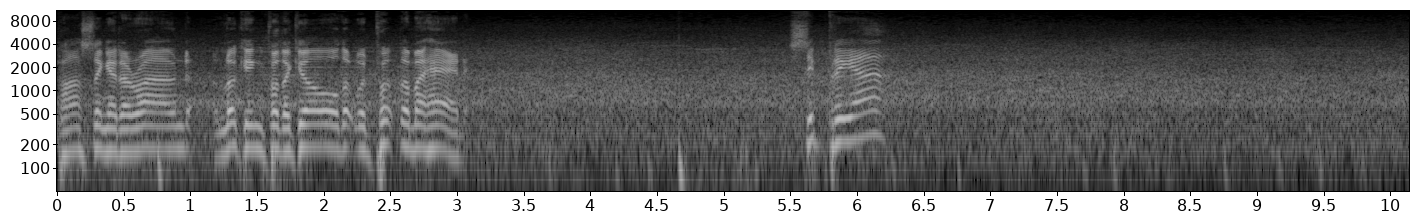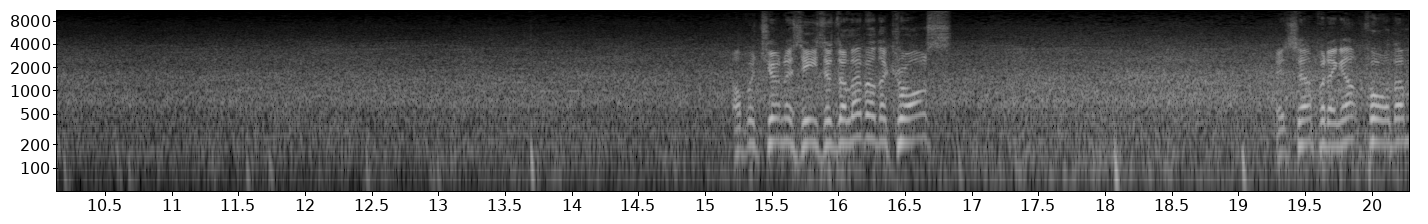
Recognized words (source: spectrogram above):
Passing it around, looking for the goal that would put them ahead. Cyprien. Opportunity to deliver the cross. It's opening up for them.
